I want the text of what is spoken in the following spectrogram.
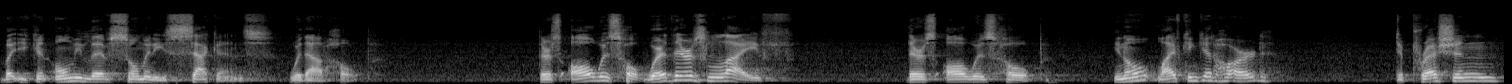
But you can only live so many seconds without hope. There's always hope. Where there's life, there's always hope. You know, life can get hard. Depression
